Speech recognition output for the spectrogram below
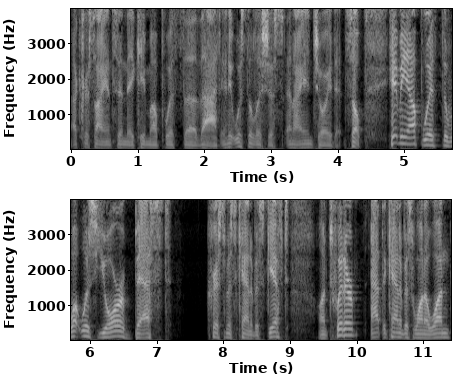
uh, Chris Ianson, they came up with uh, that, and it was delicious, and I enjoyed it. So hit me up with the, what was your best Christmas cannabis gift on Twitter at the Cannabis 101.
